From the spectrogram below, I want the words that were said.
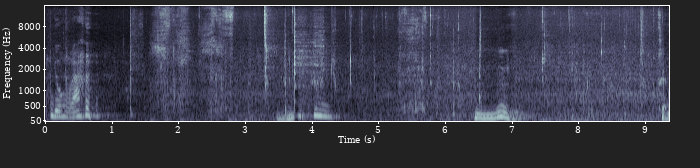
อ ยู่ข้างล่างเส้น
